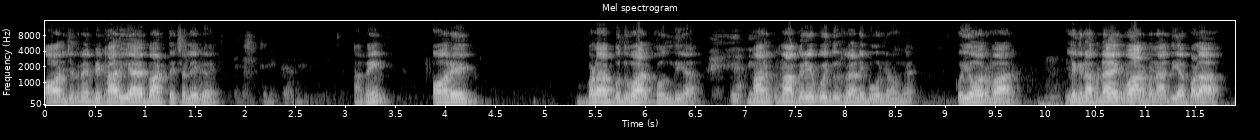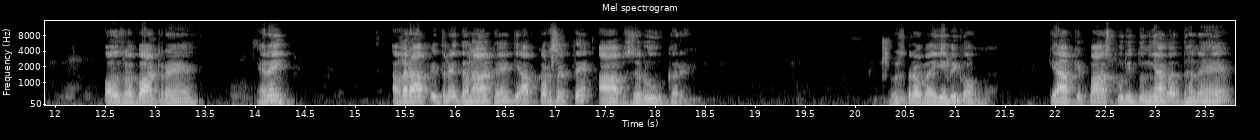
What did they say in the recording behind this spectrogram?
और जितने भिखारी आए बांटते चले गए। आमीन। और एक बड़ा बुधवार खोल दिया। मार माँ करिए कोई दूसरा नहीं बोल रहा हूँ मैं। कोई और वार। लेकिन अपना एक वार बना दिया बड़ा और उसमें बांट रहे हैं। है नहीं? अगर आप इतने धनाट हैं कि आप कर सकते हैं आप ज़रूर करें। दूसरी तरफ़ मैं ये भी कहूँगा कि आपके पास पूरी दुनिया का धन है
